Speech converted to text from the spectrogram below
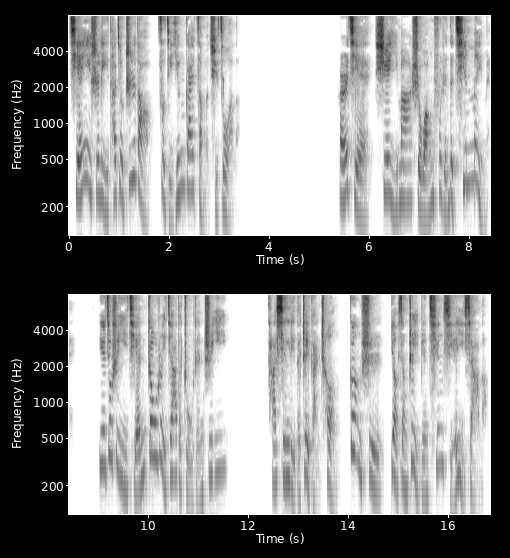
潜意识里他就知道自己应该怎么去做了。而且薛姨妈是王夫人的亲妹妹，也就是以前周瑞家的主人之一，她心里的这杆秤更是要向这边倾斜一下了。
